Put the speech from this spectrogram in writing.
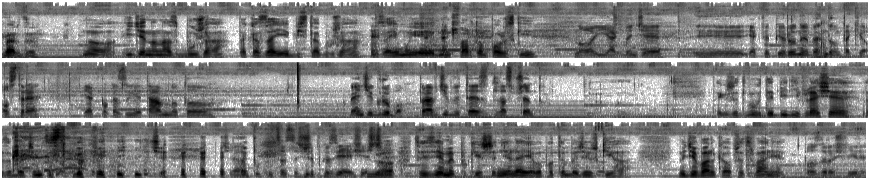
Bardzo. No, idzie na nas burza, taka zajebista burza. Zajmuje jedną czwartą Polski. No i jak będzie, yy, jak te pioruny będą takie ostre, jak pokazuje tam, no to będzie grubo. Prawdziwy test dla sprzętu. Także dwóch debili w lesie, zobaczymy co z tego wyjdzie. Trzeba póki co coś szybko zjeść jeszcze. No, coś zjemy, póki jeszcze nie leje, bo potem będzie już kicha. Będzie walka o przetrwanie. Pozdro świry.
